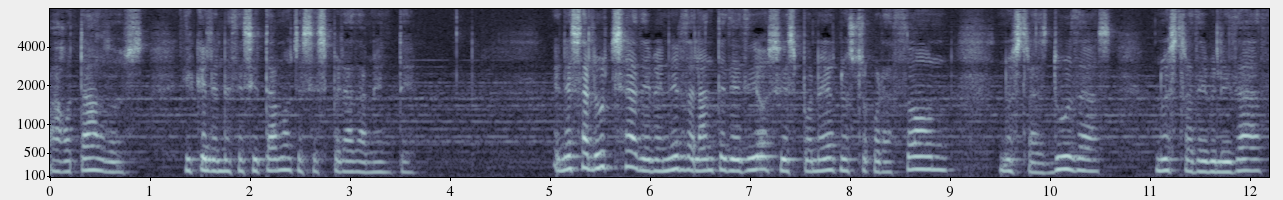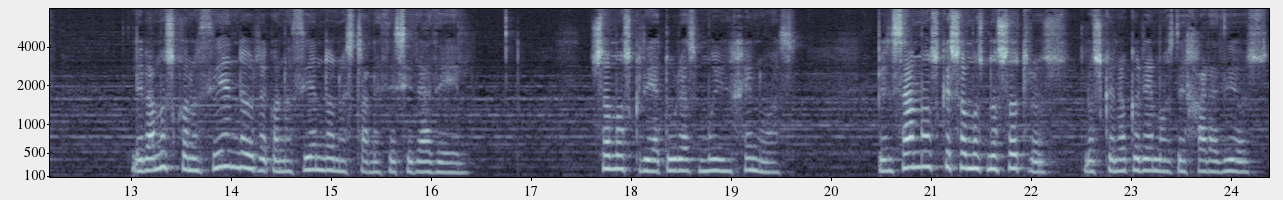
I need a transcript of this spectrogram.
agotados y que le necesitamos desesperadamente. En esa lucha de venir delante de Dios y exponer nuestro corazón, nuestras dudas, nuestra debilidad, le vamos conociendo y reconociendo nuestra necesidad de Él. Somos criaturas muy ingenuas, Pensamos que somos nosotros los que no queremos dejar a Dios,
